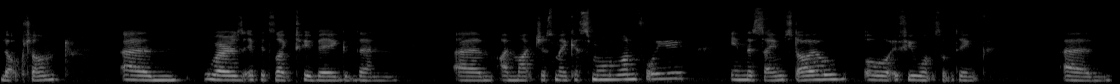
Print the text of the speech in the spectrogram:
locked on. Um, whereas if it's like too big, then um, I might just make a smaller one for you in the same style. Or if you want something, um,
